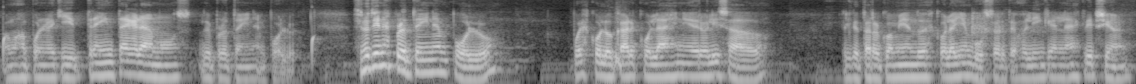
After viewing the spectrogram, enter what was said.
vamos a poner aquí 30 gramos de proteína en polvo. Si no tienes proteína en polvo, puedes colocar colágeno hidrolizado. El que te recomiendo es Collagen Booster, te dejo el link en la descripción.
